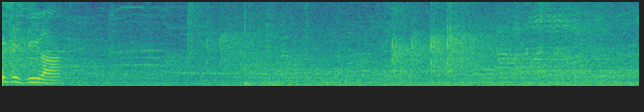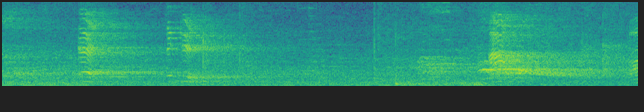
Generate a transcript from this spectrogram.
这是谁吧？哎，盯住！好，来，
